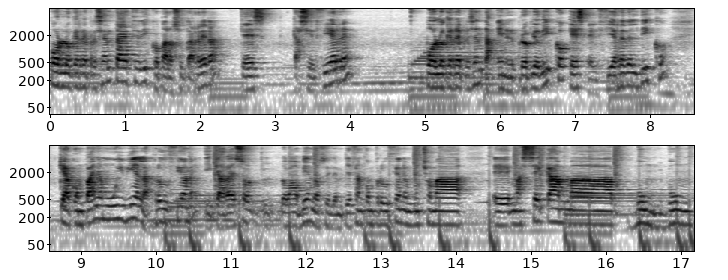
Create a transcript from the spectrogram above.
por lo que representa este disco para su carrera, que es casi el cierre, por lo que representa en el propio disco, que es el cierre del disco, que acompaña muy bien las producciones y que ahora eso lo vamos viendo, se empiezan con producciones mucho más, eh, más secas, más boom, boom,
